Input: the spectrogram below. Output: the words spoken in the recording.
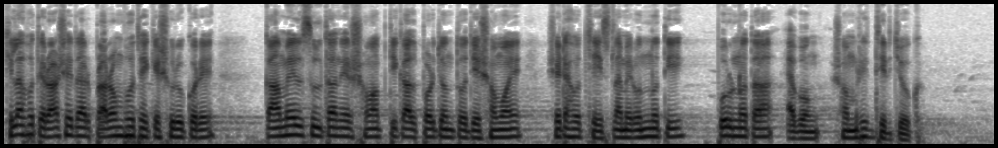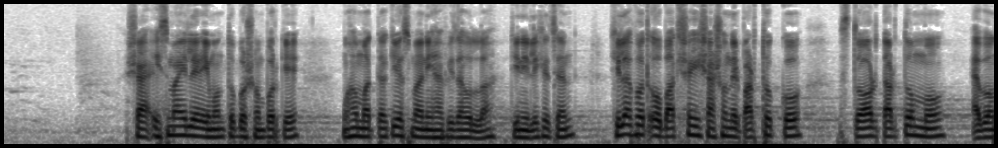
খিলাফতে রাশেদার প্রারম্ভ থেকে শুরু করে কামেল সুলতানের সমাপ্তিকাল পর্যন্ত যে সময়, সেটা হচ্ছে ইসলামের উন্নতি, পূর্ণতা এবং সমৃদ্ধির যুগ। শাহ ইসমাইলের এই মন্তব্য সম্পর্কে মোহাম্মদ তাকি ওসমানী হাফিজাহুল্লাহ তিনি লিখেছেন, খিলাফত ও বাদশাহী শাসনের পার্থক্য, স্তর তারতম্য এবং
